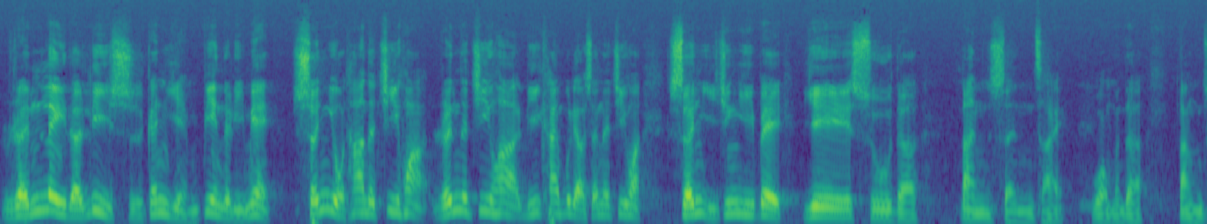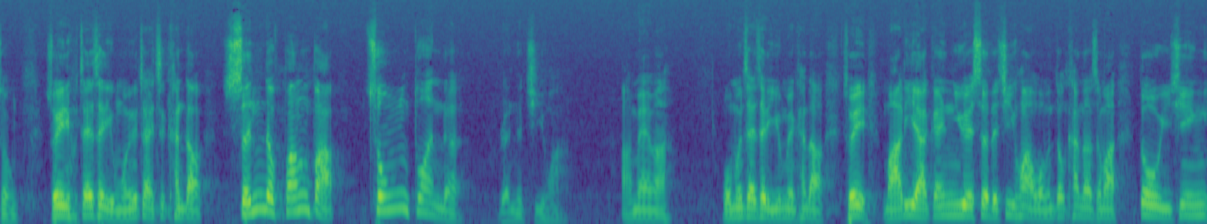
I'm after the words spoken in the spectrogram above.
人类的历史跟演变的里面，神有他的计划，人的计划离开不了神的计划。神已经预备耶稣的诞生在我们的当中，所以在这里，我们又再次看到神的方法中断了人的计划。阿妹吗？我们在这里有没有看到？所以玛利亚跟约瑟的计划，我们都看到什么？都已经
